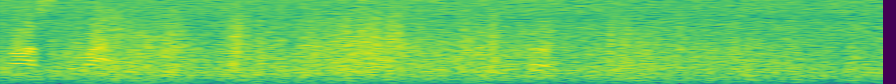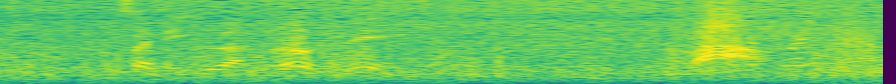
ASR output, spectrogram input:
across the light. Good. Looks like a UFO to me. Wow.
